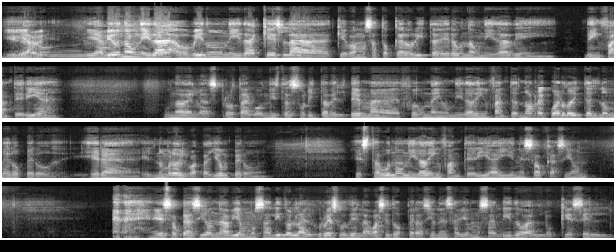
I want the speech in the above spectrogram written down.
y, había una unidad, o bien una unidad que es la que vamos a tocar ahorita, era una unidad de, de infantería una de las protagonistas ahorita del tema fue una unidad de infantería. No recuerdo ahorita el número, pero era el número del batallón, pero estaba una unidad de infantería ahí en esa ocasión. Esa ocasión habíamos salido al grueso de la base de operaciones, habíamos salido a lo que es el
